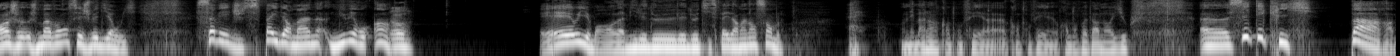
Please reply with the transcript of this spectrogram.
Oh, je, m'avance et je vais dire oui. Savage Spider-Man numéro 1. Oh. Eh oui, bon, on a mis les deux les deux petits Spider-Man ensemble. Eh, on est malin quand on fait euh, quand on fait quand on prépare nos reviews. c'est écrit par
